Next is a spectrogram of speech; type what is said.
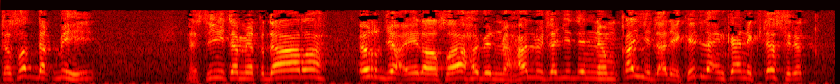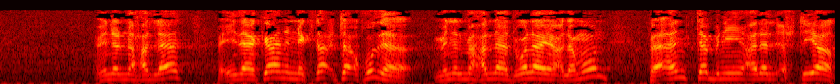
تصدق به. نسيت مقداره ارجع إلى صاحب المحل وتجد أنه مقيد عليك إلا إن كانك تسرق من المحلات. فإذا كان أنك تأخذها من المحلات ولا يعلمون فأنت تبني على الاحتياط.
